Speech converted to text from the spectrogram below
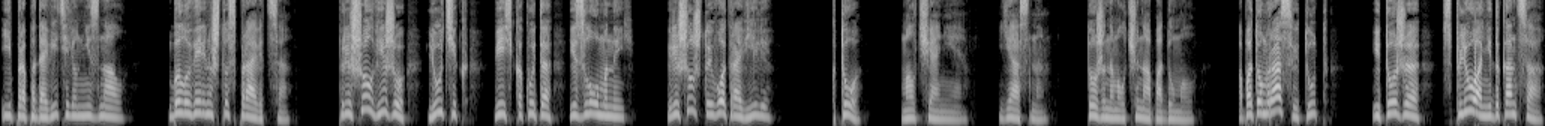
И про подавитель он не знал. Был уверен, что справится. Пришел, вижу, Лютик, весь какой-то изломанный. Решил, что его отравили. Кто? Молчание. Ясно. Тоже на молчана подумал. А потом раз и тут. И тоже сплю, а не до конца.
